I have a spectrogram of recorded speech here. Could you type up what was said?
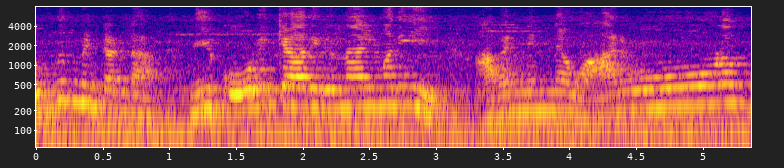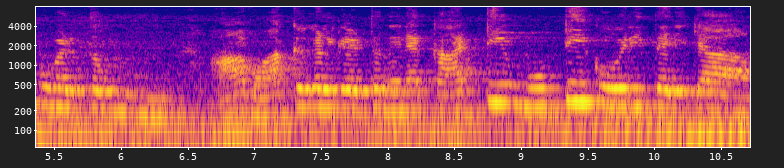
ഒന്നും മിണ്ടണ്ട. നീ കോപിക്കാതിരുന്നാൽ മതി. അവൻ നിന്നെ വാനോളം പുകഴ്ത്തും. ആ വാക്കുകൾ കേട്ട് നിന്നെ കാട്ടി മൂട്ടി കോരിത്തരിക്കാം.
